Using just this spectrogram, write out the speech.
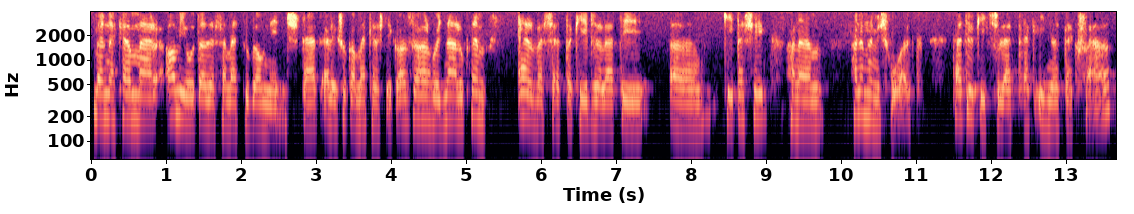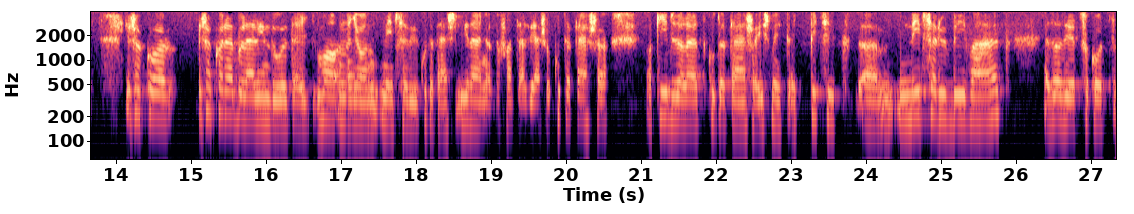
mert nekem már amióta az eszemet tudom nincs. Tehát elég sokan megkeresték azzal, hogy náluk nem elveszett a képzeleti uh, képesség, hanem, hanem nem is volt. Tehát ők így születtek, így nőttek fel. És akkor és akkor ebből elindult egy ma nagyon népszerű kutatási irány, az a fantáziások kutatása, a képzelet kutatása ismét egy picit um, népszerűbbé vált, ez azért szokott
